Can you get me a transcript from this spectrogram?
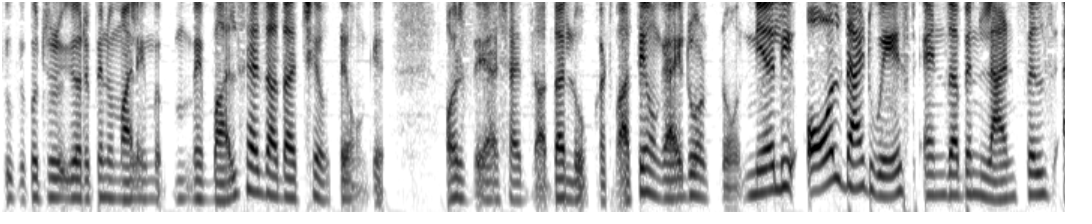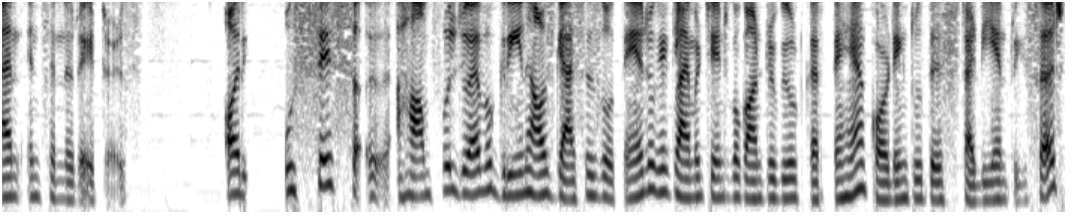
क्योंकि कुछ यूरोपियन ममालिक में बाल शायद ज़्यादा अच्छे होते होंगे। और शायद ज़्यादा लोग कटवाते होंगे I don't know nearly all that waste ends up in landfills and incinerators और उससे हार्मफुल जो है वो ग्रीन हाउस गैसेज होते हैं, जो कि क्लाइमेट चेंज को कंट्रीब्यूट करते हैं according to this study and research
